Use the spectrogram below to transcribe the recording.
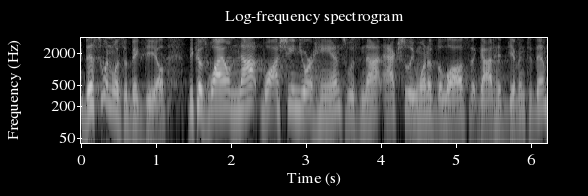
This one was a big deal because while not washing your hands was not actually one of the laws that God had given to them,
